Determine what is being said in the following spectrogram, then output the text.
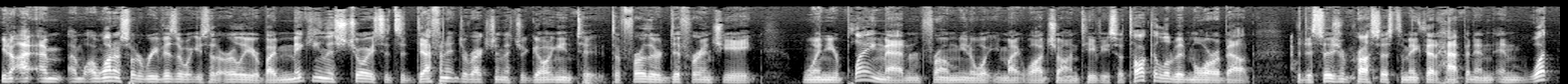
you know I, I'm, i want to sort of revisit what you said earlier. By making this choice, it's a definite direction that you're going into to further differentiate when you're playing Madden from you know what you might watch on TV. So talk a little bit more about the decision process to make that happen and, and what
